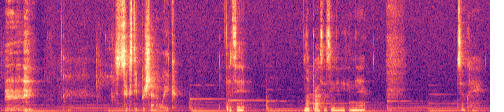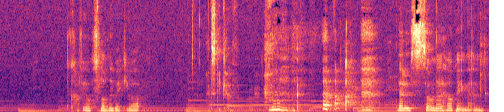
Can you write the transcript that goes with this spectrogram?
60% awake. That's it. Not processing anything yet. It's okay. The coffee will slowly wake you up. It's decaf. That is so not helping then.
